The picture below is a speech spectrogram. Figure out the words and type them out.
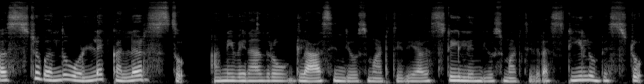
ಫಸ್ಟ್ ಬಂದು ಒಳ್ಳೆ ಕಲರ್ಸ್ದು ನೀವೇನಾದರೂ ಗ್ಲಾಸಿಂದ ಯೂಸ್ ಮಾಡ್ತಿದ್ದೀರಾ? ಸ್ಟೀಲಿಂದ ಯೂಸ್ ಮಾಡ್ತಿದ್ದೀರಾ? Steel best.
